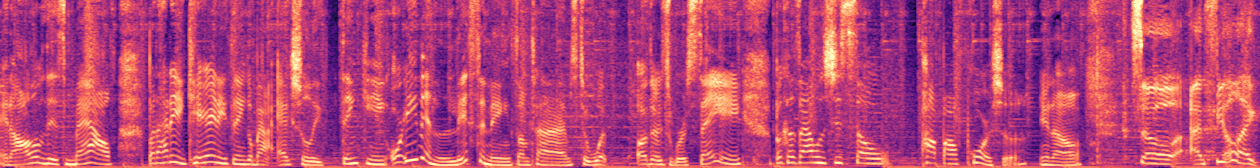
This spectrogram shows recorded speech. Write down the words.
and all of this mouth, but I didn't care anything about actually thinking or even listening sometimes to what others were saying because I was just so pop off Portia, you know. So I feel like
